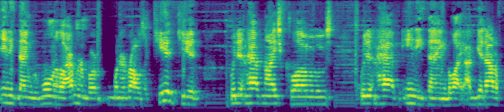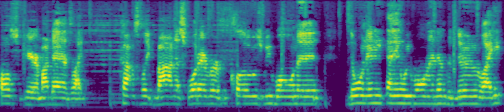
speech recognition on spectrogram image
anything we wanted. Like I remember whenever I was a kid, kid, we didn't have nice clothes. We didn't have anything. But like I'd get out of foster care, my dad's like constantly buying us whatever clothes we wanted, doing anything we wanted him to do. Like he,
